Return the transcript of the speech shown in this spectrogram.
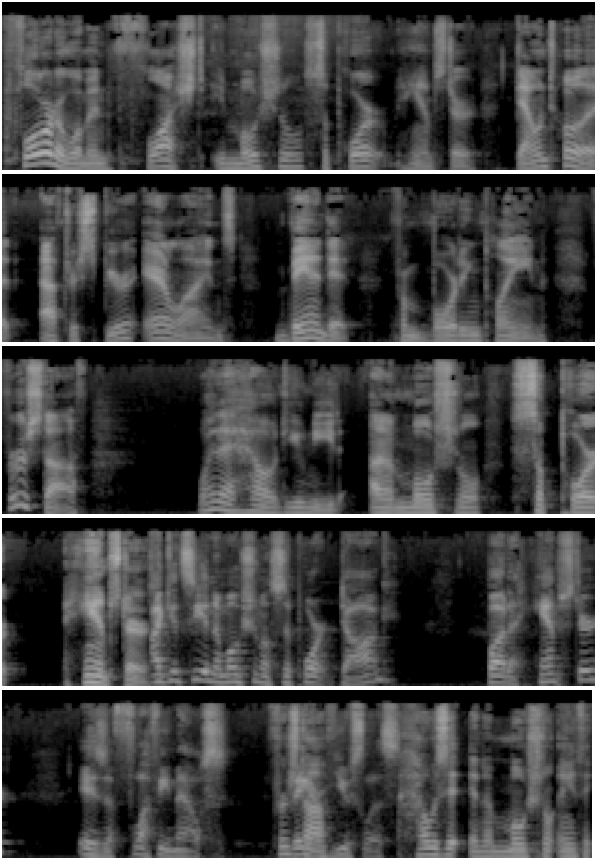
Florida woman flushed emotional support hamster down toilet after Spirit Airlines banned it from boarding plane. First off, why the hell do you need an emotional support hamster? I could see an emotional support dog, but a hamster is a fluffy mouse. First they off, useless how is it an emotional anything?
